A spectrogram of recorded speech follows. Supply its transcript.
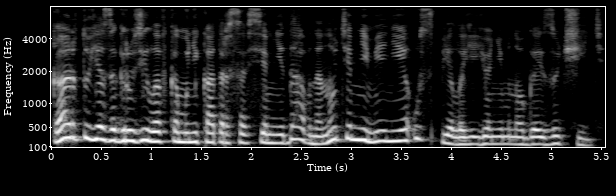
Карту я загрузила в коммуникатор совсем недавно, но тем не менее успела ее немного изучить.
